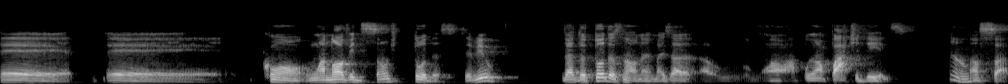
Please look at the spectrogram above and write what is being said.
é, é, com uma nova edição de todas, você viu? De todas não, né? Mas a, a, uma, uma, parte deles. Não. Lançar,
